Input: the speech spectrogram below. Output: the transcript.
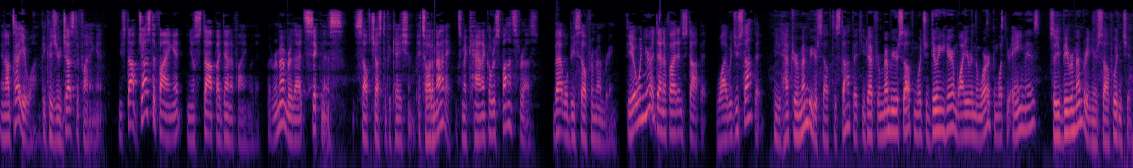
And I'll tell you why. Because you're justifying it. You stop justifying it and you'll stop identifying with it. But remember that sickness, self-justification. It's automatic. It's a mechanical response for us. That will be self-remembering. Feel when you're identified and stop it. Why would you stop it? You'd have to remember yourself to stop it. You'd have to remember yourself and what you're doing here and why you're in the work and what your aim is. So you'd be remembering yourself, wouldn't you?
